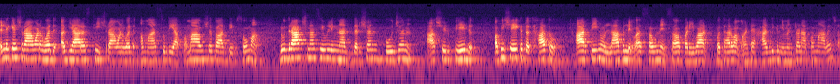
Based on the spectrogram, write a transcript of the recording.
એટલે કે શ્રાવણ વદ અગિયારસથી શ્રાવણ વદ અમાસ સુધી આપવામાં આવશે. તો આ દિવસોમાં રુદ્રાક્ષના શિવલિંગના દર્શન, પૂજન, આશીર્ભેદ, અભિષેક તથા તો આરતીનો લાભ લેવા સૌને સહપરિવાર પધારવા માટે હાર્દિક નિમંત્રણ આપવામાં આવે છે.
